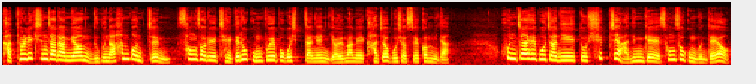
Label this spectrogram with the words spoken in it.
가톨릭 신자라면 누구나 한 번쯤 성서를 제대로 공부해보고 싶다는 열망을 가져보셨을 겁니다. 혼자 해보자니 또 쉽지 않은 게 성서 공부인데요.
